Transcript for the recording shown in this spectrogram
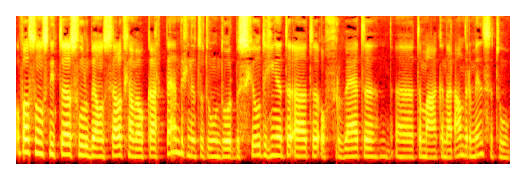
Of als we ons niet thuis voelen bij onszelf, gaan we elkaar pijn beginnen te doen door beschuldigingen te uiten of verwijten uh, te maken naar andere mensen toe.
